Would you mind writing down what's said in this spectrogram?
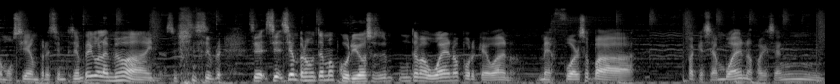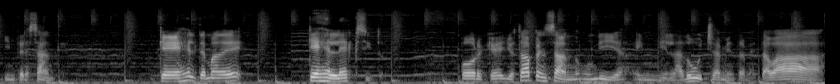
como siempre, siempre, siempre digo la misma vaina. Siempre, siempre, es un tema curioso, es un tema bueno porque, bueno, me esfuerzo para que sean buenos, para que sean interesantes. Que es el tema de qué es el éxito. Porque yo estaba pensando un día en la ducha, mientras me estaba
